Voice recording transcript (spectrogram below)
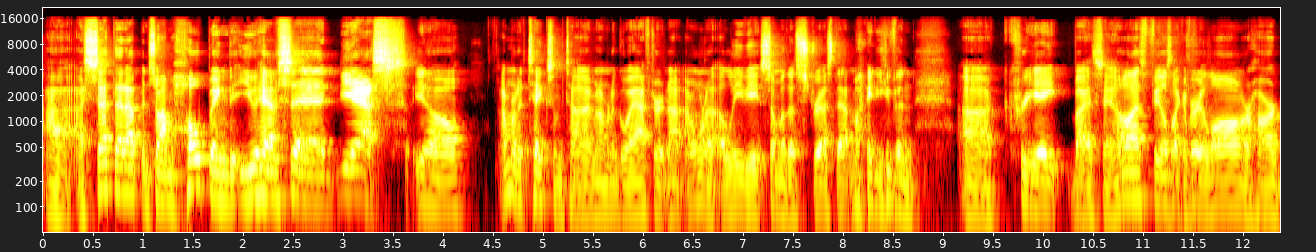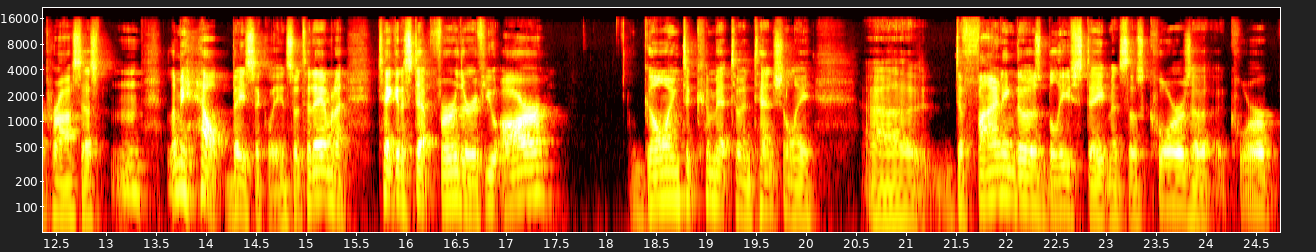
uh, I set that up. And so I'm hoping that you have said, yes, you know, I'm going to take some time and I'm going to go after it. And I, I want to alleviate some of the stress that might even uh, create by saying, oh, that feels like a very long or hard process. Mm, let me help, basically. And so today I'm going to take it a step further. If you are going to commit to intentionally uh, defining those belief statements, those cores of core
